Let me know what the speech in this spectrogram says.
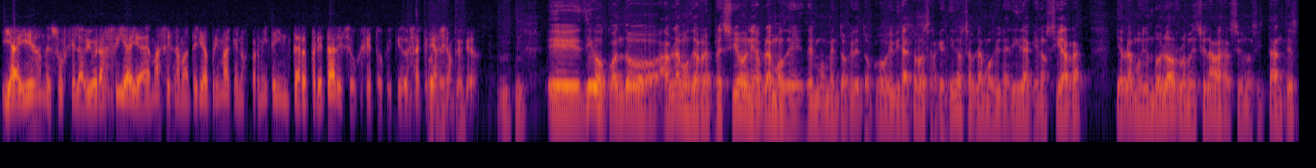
y ahí es donde surge la biografía y además es la materia prima que nos permite interpretar ese objeto que quedó, esa creación que quedó. Ujú. Eh, Diego, cuando hablamos de represión y hablamos de- del momento que le tocó vivir a todos los argentinos, hablamos de una herida que no cierra y hablamos de un dolor, lo mencionabas hace unos instantes,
